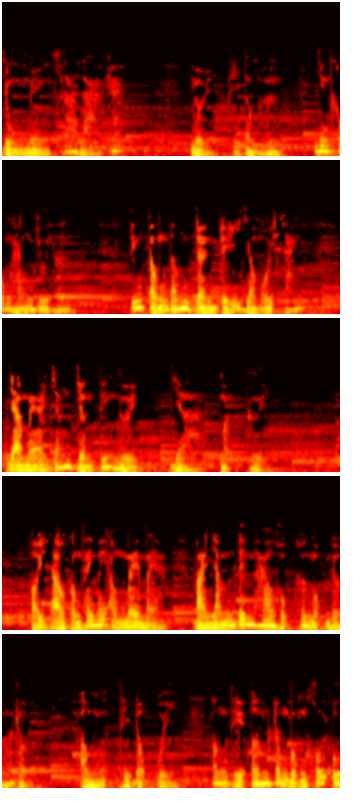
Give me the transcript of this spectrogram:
dùng miền xa lạ khác. Người thì đông hơn, Nhưng không hẳn vui hơn. Tiếng cổng đóng rền rỉ vào mỗi sáng. Nhà mẹ vắng dần tiếng người Và mặt cười. Hỏi sao không thấy mấy ông mê mẹ Bà nhẩm đếm hao hụt hơn một nửa rồi. Ông thì đột quỵ, Ông thì ôm trong bụng khối u,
